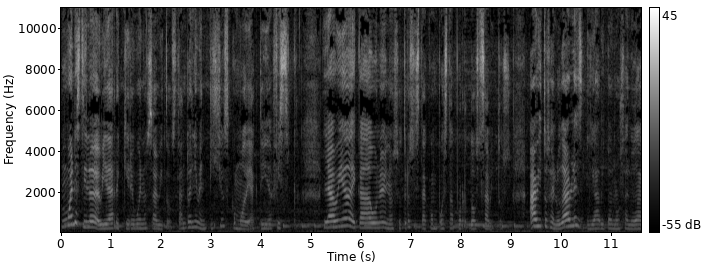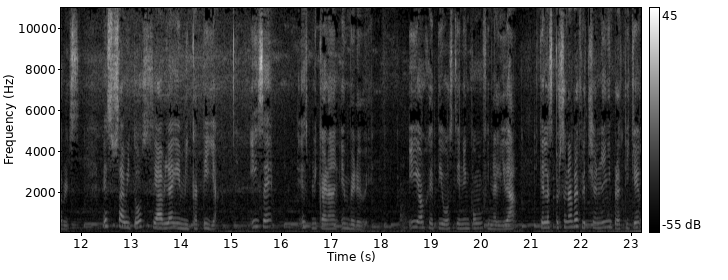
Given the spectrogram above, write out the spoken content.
Un buen estilo de vida requiere buenos hábitos, tanto alimenticios como de actividad física. La vida de cada uno de nosotros está compuesta por dos hábitos, hábitos saludables y hábitos no saludables. Esos hábitos se hablan en mi cartilla y se explicarán en breve. Y objetivos tienen como finalidad que las personas reflexionen y practiquen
